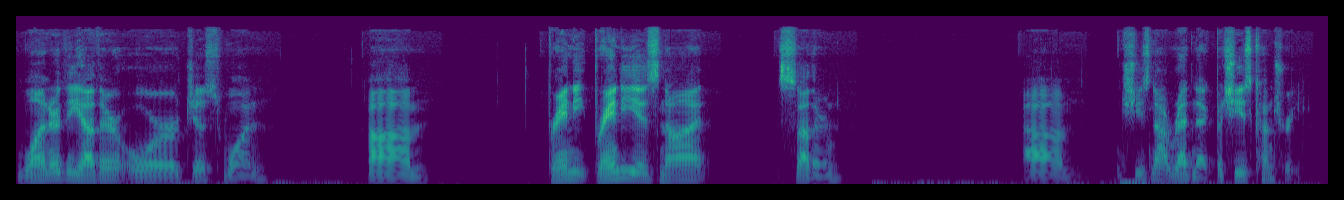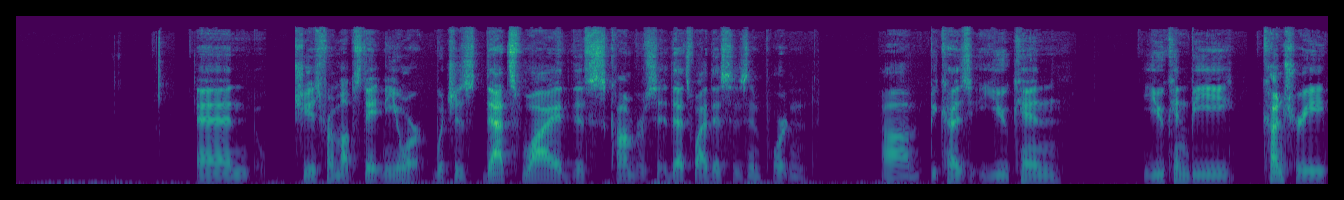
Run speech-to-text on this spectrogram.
one or the other, or just one. Um, Brandy, Brandy is not southern. Um, she's not redneck, but she's country, and she is from upstate New York, which is that's why this conversation. That's why this is important. Um, because you can you can be country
